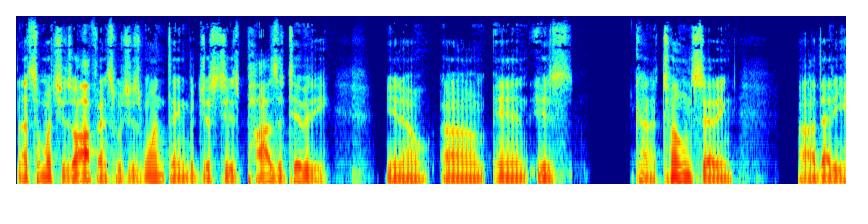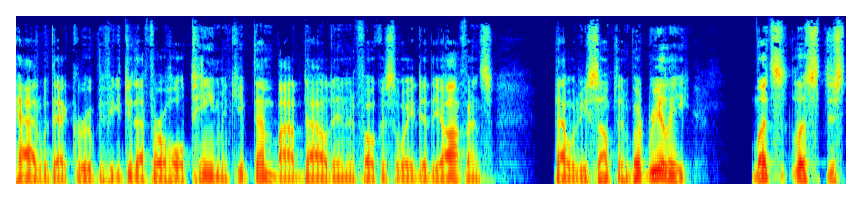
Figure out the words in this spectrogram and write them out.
not so much his offense, which is one thing, but just his positivity, you know, um, and his kind of tone setting uh, that he had with that group. If he could do that for a whole team and keep them dialed in and focused the way he did the offense, that would be something. But really, let's let's just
